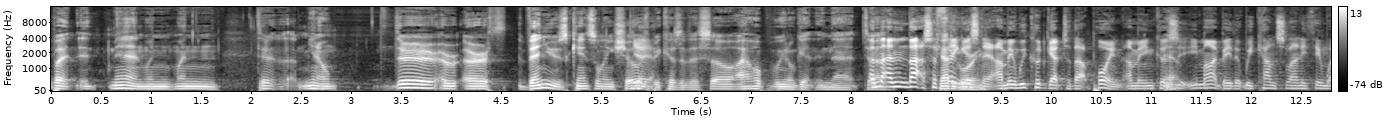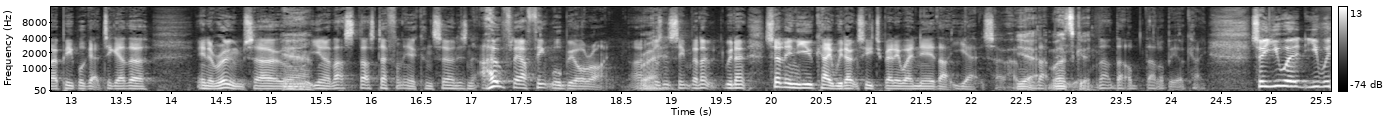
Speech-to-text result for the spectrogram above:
but it, man, when when there, you know, there are, are venues canceling shows Yeah, yeah. because of this. So I hope we don't get in that. Uh, and, and that's the thing, isn't it? I mean, we could get to that point. I mean, because it might be that we cancel anything where people get together in a room. So Yeah. you know, that's that's definitely a concern, isn't it? Hopefully, I think we'll be all right. Uh, It Right. doesn't seem. We don't, we don't. Certainly in the UK, we don't seem to be anywhere near that yet. So hopefully Yeah, that'll well, that's good. That, that'll that'll be okay. So you were you were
